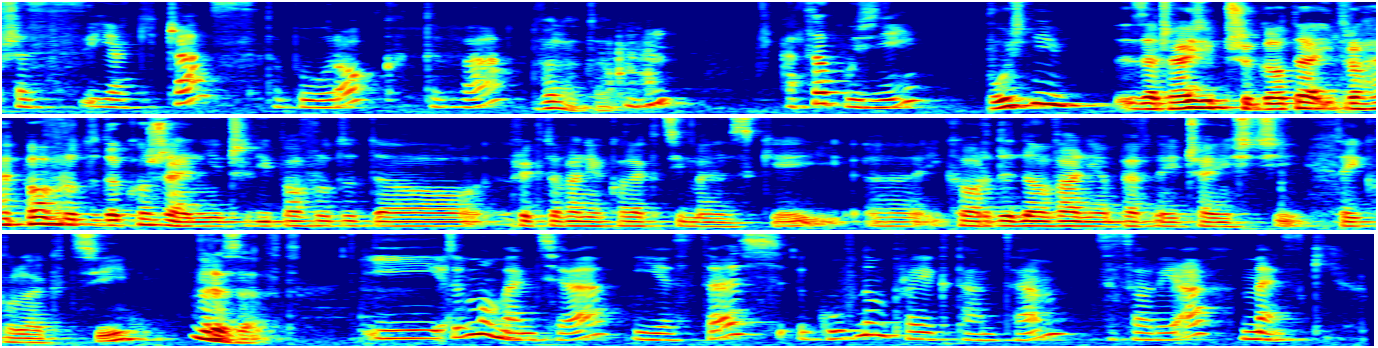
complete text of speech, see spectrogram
przez jaki czas? To był rok, dwa? Dwa lata. Mhm. A co później? Później zaczęła się przygoda i trochę powrót do korzeni, czyli powrót do projektowania kolekcji męskiej yy, i koordynowania pewnej części tej kolekcji w rezerwt. I w tym momencie jesteś głównym projektantem w akcesoriach męskich.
